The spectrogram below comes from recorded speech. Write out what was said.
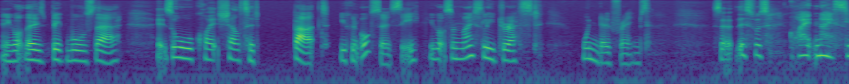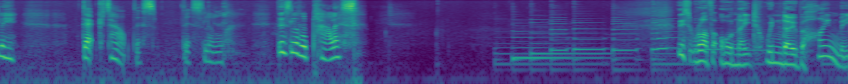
and you've got those big walls there. It's all quite sheltered but you can also see you've got some nicely dressed window frames. So this was quite nicely decked out this this little this little palace This rather ornate window behind me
